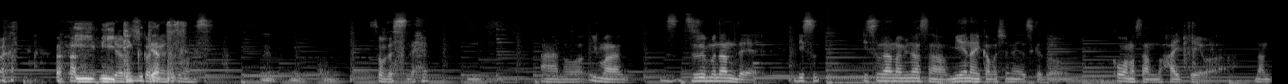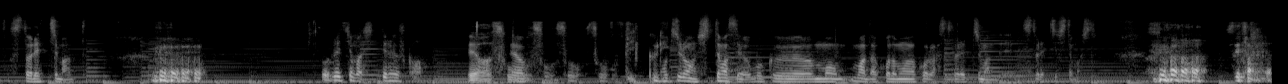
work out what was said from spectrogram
いいミーティングってやつです。します。うんうんそうですねうん。あの今ズズームなんでリスリスナーの皆さんは見えないかもしれないですけど、河野さんの背景はなんとストレッチマンと。うんそうです。これちま知ってるんですか？いや、そうそうそうそう、びっくりも。ちろん知ってますよ。僕もまだ子供の頃はストレッチマンでストレッチしてました。してたんだ。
